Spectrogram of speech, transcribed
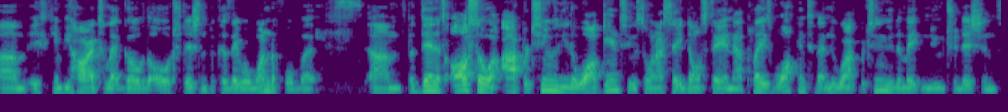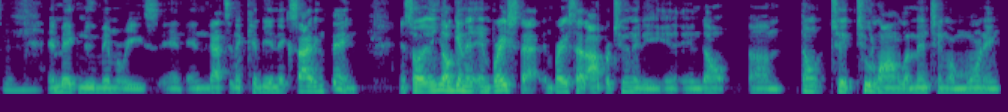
um, it can be hard to let go of the old traditions because they were wonderful but um, but then it's also an opportunity to walk into. So when I say don't stay in that place, walk into that new opportunity to make new traditions mm-hmm. and make new memories, and and that's and it can be an exciting thing. And so you know again, embrace that, embrace that opportunity, and, and don't um, don't take too long lamenting or mourning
